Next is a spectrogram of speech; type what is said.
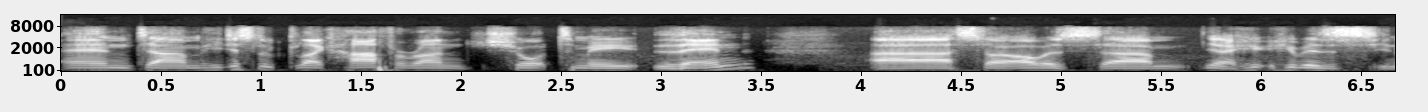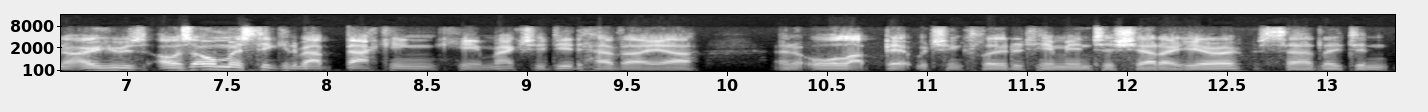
and um, he just looked like half a run short to me then. Uh, so I was, um, you know, he, he, was, you know, he was. I was almost thinking about backing him. I actually did have a uh, an all-up bet which included him into Shadow Hero. Sadly, didn't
